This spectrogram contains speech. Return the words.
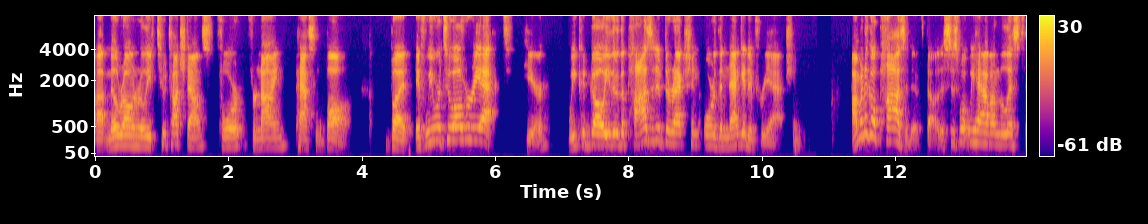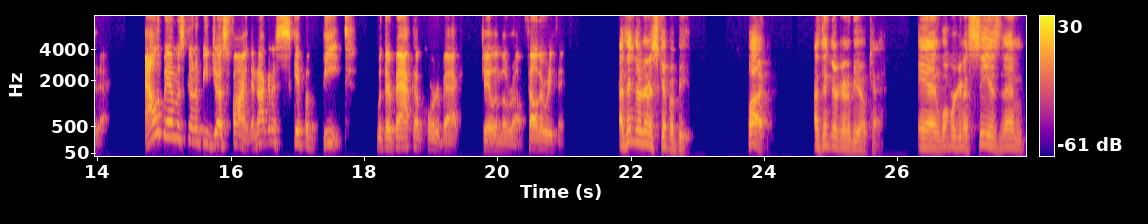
Uh, Milroe in relief, two touchdowns, four for nine passing the ball. But if we were to overreact here, we could go either the positive direction or the negative reaction. I'm going to go positive, though. This is what we have on the list today. Alabama's going to be just fine. They're not going to skip a beat with their backup quarterback, Jalen Milroe. Felder, what do you think? I think they're going to skip a beat, but I think they're going to be okay. And what we're going to see is them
